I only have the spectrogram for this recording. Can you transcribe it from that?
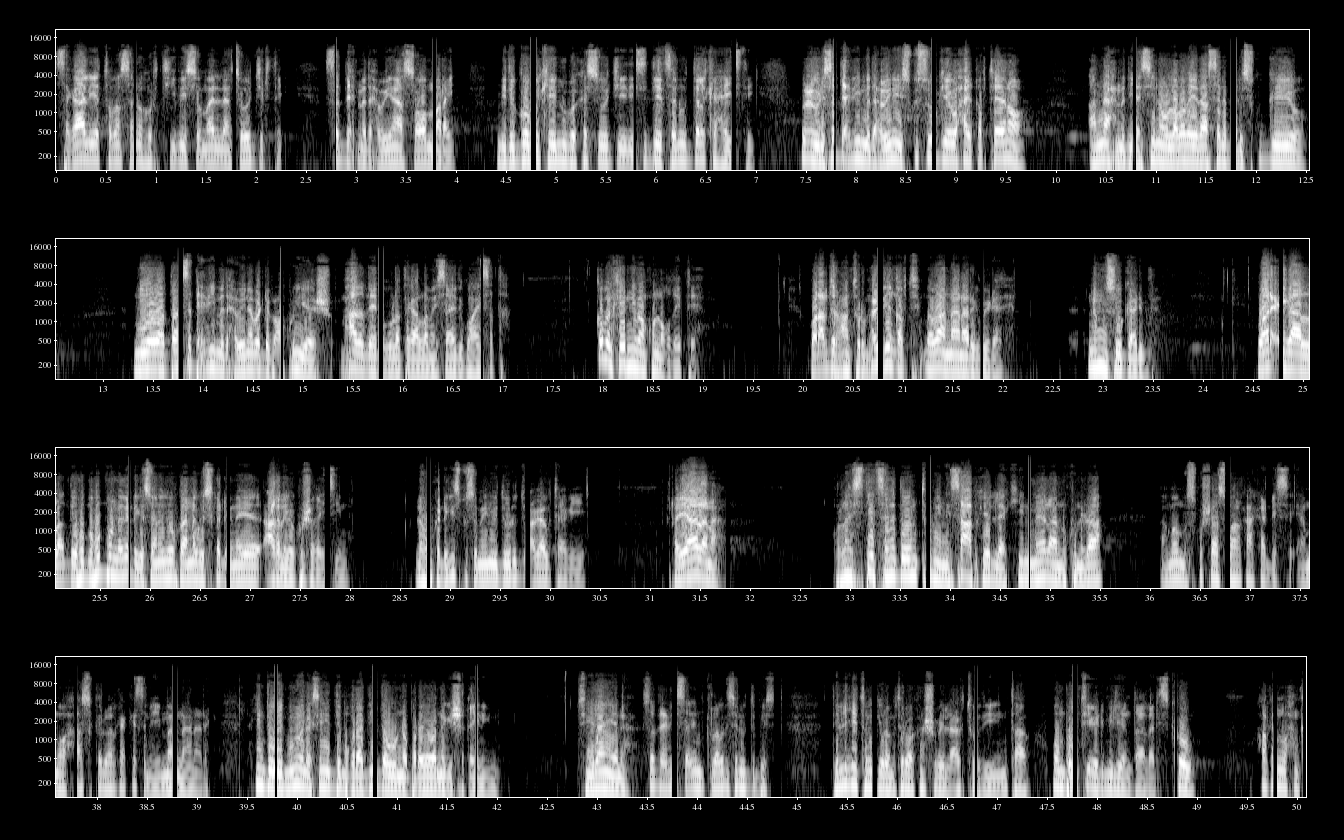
Sagaal iyo toban sano hortiibay somalilan soo jirtay. Saddex madaxweynaha soo maray. Mida gobolkeennuba ka soo jeeday. Siddeed sanuu dalka haystay. Wuxuu yidhi saddexdii madaxweyne isku soo geeye waxay qabteenoo? Anna axmed yaasiin ow labadaydaa sana bal isku geeyo adeer igula dagaalamaysaa idigu haysata gobolkeennii baan ku noqday dee war cabdiraxmaan tuur muxuu idiin qabtay maba annaan arag bay idhahdeen namuu soo gaadhinba waar cigaalla dee hubma hubbuu naga dhigay soonadii hubka annagu iska dhignay ee caqliga ku shaqaysiina ila hubka dhigis buu sameynaya dowladdu cagaa u taagaya rayaalana wallahi sideed sanada waan tumaynay sacabkeed laakiin meel aanu ku nidhaa ama musqushaasoo halkaa ka dhisay ama waxaasoo kale halkaa ka sameeyey maanaan arag laakiin dowladnimo wanaagsan iyo dimuqraadiyadda uuna baray oo annagii shaqaynayni سيلانينا صدق عدي سليم كلابدي سنود بيس. دلليه تون كيلومتر وكان شو بيلعب تودي انت 1.8 مليون دولار سكو هكذا نوحن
